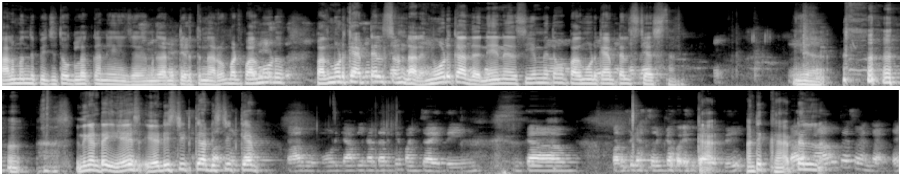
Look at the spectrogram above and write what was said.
చాలామంది పిజ్జి తొగ్లక్ అని జగన్ గారిని తిడుతున్నారు. బట్ పదమూడు పదమూడు క్యాపిటల్స్ ఉండాలి. మూడు కాదు. నేను సీఎం అయితే పదమూడు క్యాపిటల్స్ చేస్తాను. యా. ఎందుకంటే ఏ ఏ డిస్ట్రిక్ట్కి ఆ డిస్ట్రిక్ట్ క్యాప్ కాదు. మూడు కట్టడానికి పంచాయతీ. ఇంకా అవుద్ది? అంటే క్యాపిటల్ నా ఉద్దేశం ఏంటంటే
